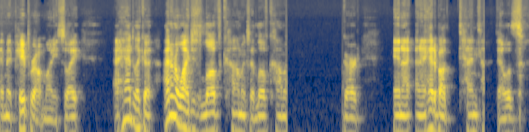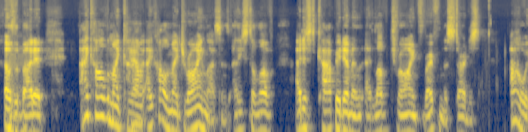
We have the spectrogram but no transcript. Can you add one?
had my paper out money, so I I had like a I don't know why I just loved comics. I love comic guard, and I and I had about ten. That was that was Mhm. about it. I called them my com- Yeah. I called them my drawing lessons. I used to love. I just copied them and I loved drawing right from the start. Just oh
